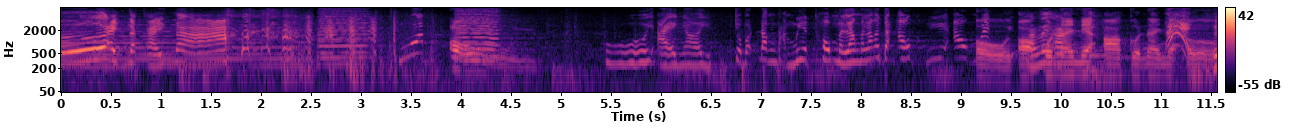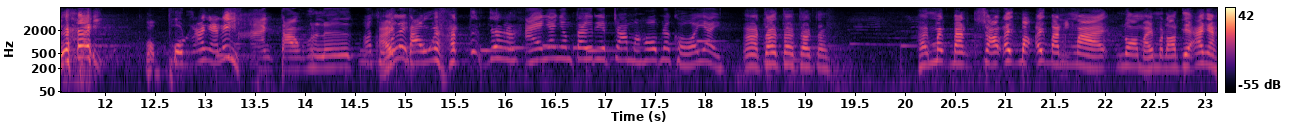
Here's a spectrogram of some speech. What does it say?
អើយអញដឹកឯងណាអូយអូយឯងហើយចុះបើដឹងថាមានធំម្លឹងម្លឹងទៅអោបគ្នាអោបអូម៉េចយអរគុណណាស់អ្នកអរគុណណាស់អ្នកអូហេប្រពន្ធអញអានេះអញតោងលើកអត់ស្ឯរួលងទេតោងឲ្យហិតទឹកចាឯងហ่ะខ្ញុំទៅរៀបចំម្ហូបនៅក្រោយហើយអើទៅទៅទៅទៅហើយមិនបានខ្យល់អីបក់អីបានម៉ែនាំឲ្យមកដល់ផ្ទះអញហ៎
